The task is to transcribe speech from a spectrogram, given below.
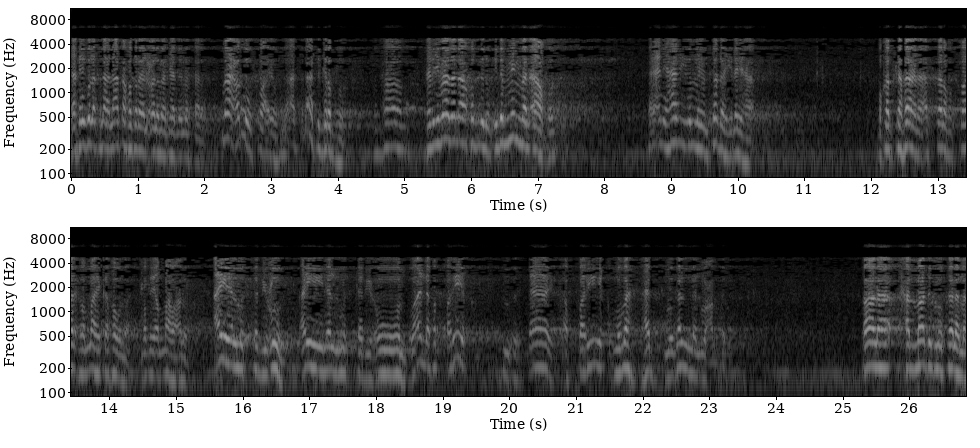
لكن يقول لك لا لا تأخذ رأي العلماء في هذه المسألة. معروف رأيهم لا, لا تقربهم. سبحان الله. طيب لماذا لا أخذ منهم؟ إذا ممن آخذ؟ يعني هذه مما ينتبه إليها. وقد كفانا السلف الصالح والله كفونا رضي الله عنه. أين المتبعون؟ أين المتبعون؟ وإلا في الطريق الطريق ممهد مذلل معبد. قال حماد بن سلمة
